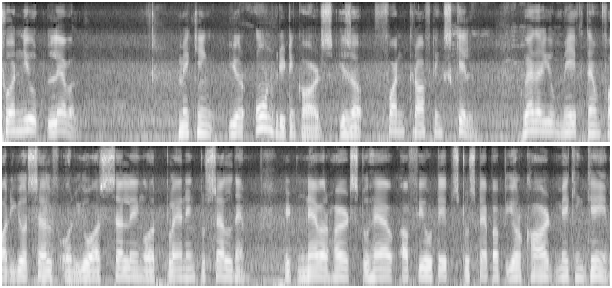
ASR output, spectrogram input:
to a new level. Making your own greeting cards is a fun crafting skill whether you make them for yourself or you are selling or planning to sell them. It never hurts to have a few tips to step up your card making game.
